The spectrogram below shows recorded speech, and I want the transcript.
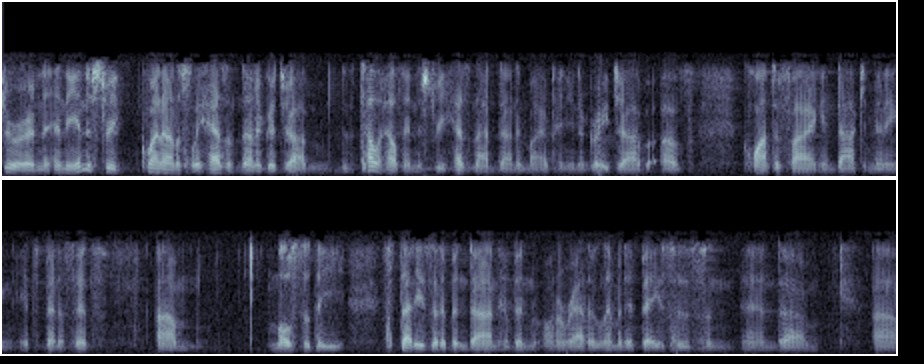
Sure, and, and the industry, quite honestly, hasn't done a good job. The telehealth industry has not done, in my opinion, a great job of quantifying and documenting its benefits. Um, most of the studies that have been done have been on a rather limited basis, and and um, uh,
